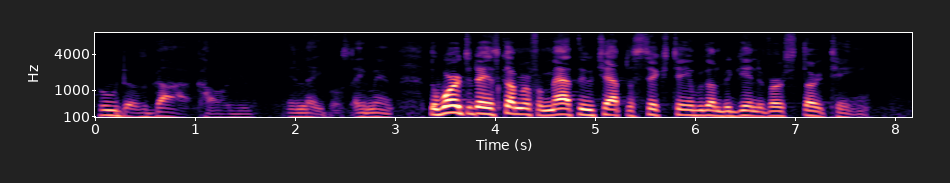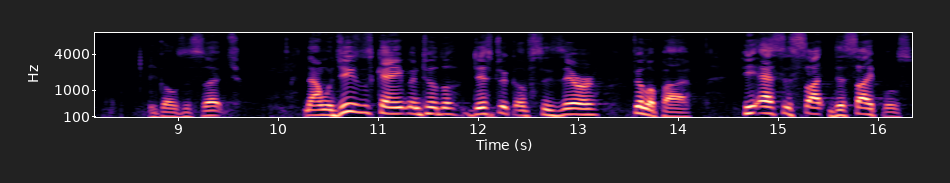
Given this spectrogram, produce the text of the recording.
Who does God call you? In labels. Amen. The word today is coming from Matthew chapter 16. We're going to begin at verse 13. It goes as such. Now, when Jesus came into the district of Caesarea Philippi, he asked his disciples,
